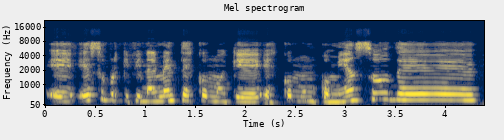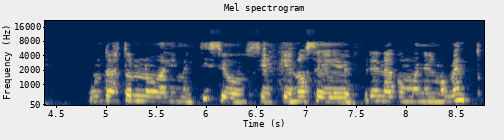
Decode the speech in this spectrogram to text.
eh, eso porque finalmente es como que es como un comienzo de un trastorno alimenticio, si es que no se frena como en el momento.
